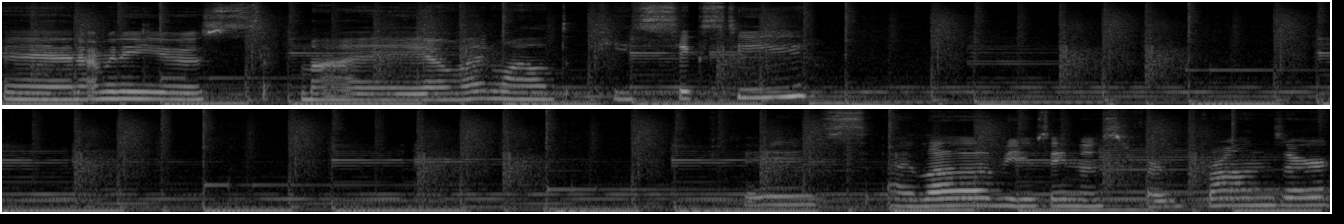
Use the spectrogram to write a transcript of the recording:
And I'm to use my Wet n Wild P60. Face. I love using this for bronzer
